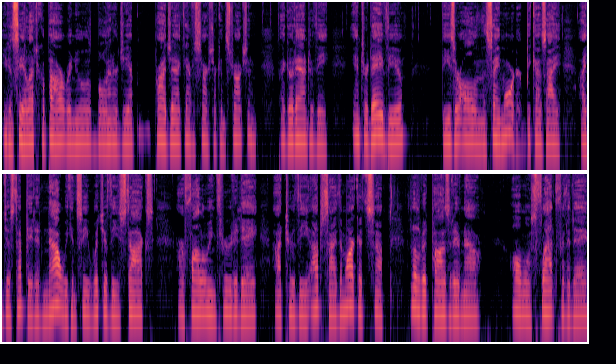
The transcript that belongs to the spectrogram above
you can see electrical power, renewable energy project, infrastructure construction. If I go down to the intraday view, these are all in the same order because I, I just updated. Now we can see which of these stocks are following through today uh, to the upside. The market's uh, a little bit positive now, almost flat for the day.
